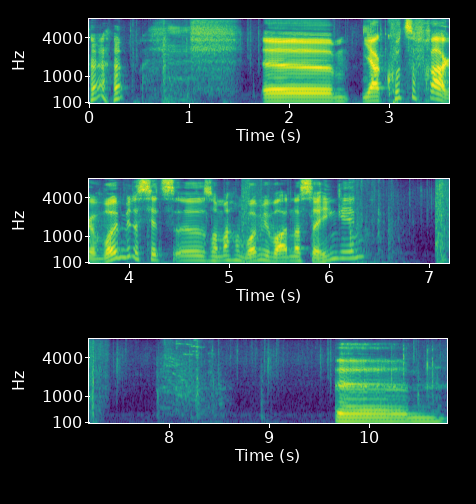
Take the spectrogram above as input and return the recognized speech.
ähm, ja, kurze Frage. Wollen wir das jetzt äh, so machen? Wollen wir woanders da hingehen? Ähm,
